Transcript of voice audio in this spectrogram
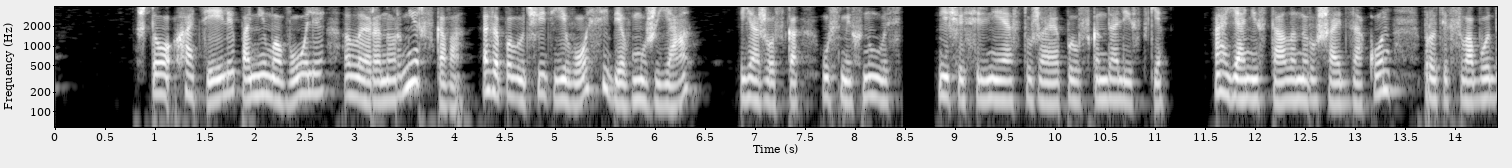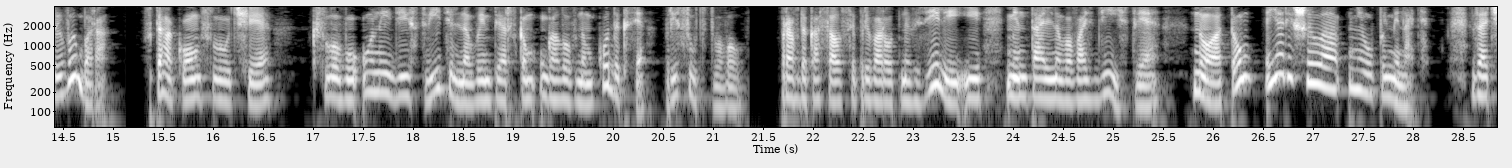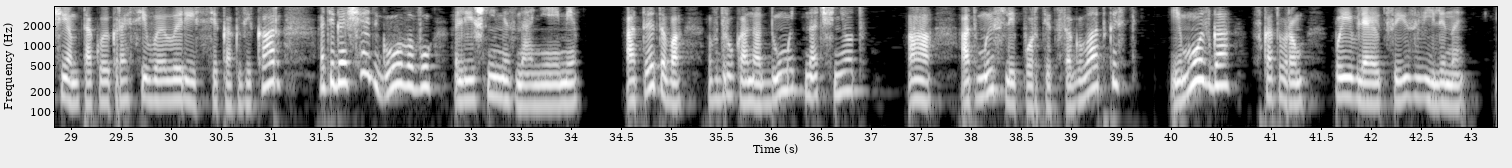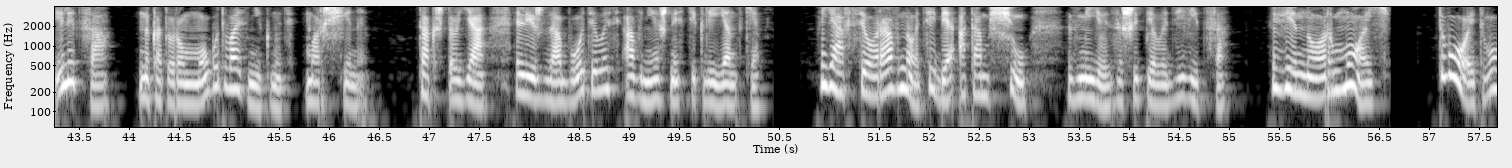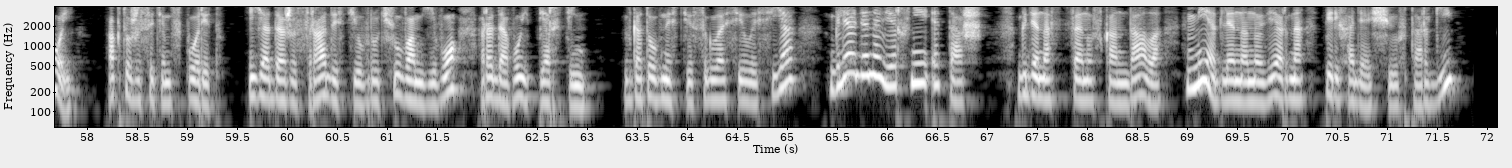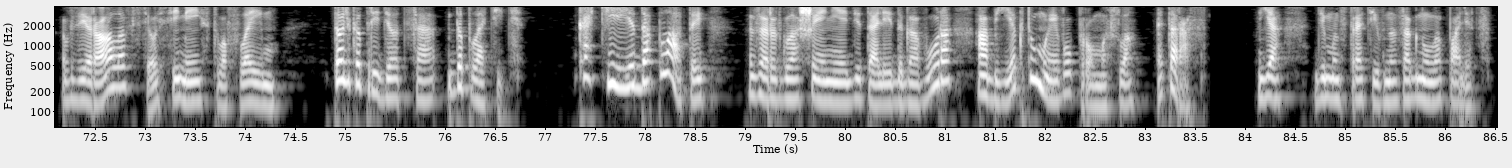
Что хотели, помимо воли Лера Нурмирского, заполучить его себе в мужья? Я жестко усмехнулась, еще сильнее остужая пыл скандалистки. А я не стала нарушать закон против свободы выбора. В таком случае, к слову, он и действительно в имперском уголовном кодексе присутствовал. Правда, касался приворотных зелий и ментального воздействия, но о том я решила не упоминать. Зачем такой красивой Лариссе, как Викар, отягощать голову лишними знаниями? От этого вдруг она думать начнет, а от мыслей портится гладкость и мозга, в котором появляются извилины, и лица, на котором могут возникнуть морщины. Так что я лишь заботилась о внешности клиентки. «Я все равно тебе отомщу», — змеей зашипела девица. «Винор мой». «Твой, твой. А кто же с этим спорит? Я даже с радостью вручу вам его родовой перстень». С готовностью согласилась я, глядя на верхний этаж, где на сцену скандала, медленно, но верно переходящую в торги, взирало все семейство Флейм. Только придется доплатить. «Какие доплаты?» за разглашение деталей договора объекту моего промысла. Это раз. Я демонстративно загнула палец.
